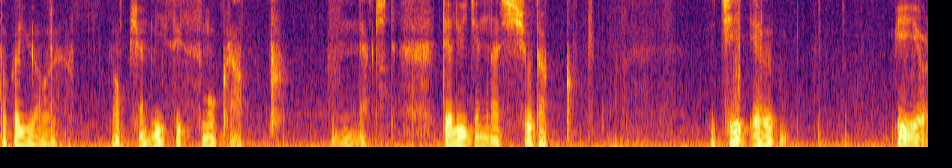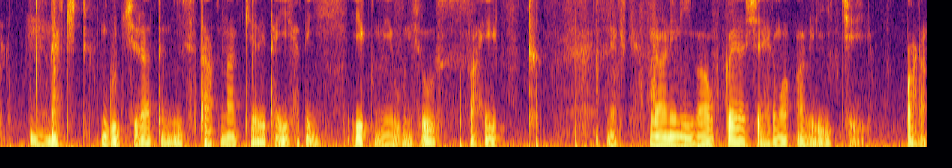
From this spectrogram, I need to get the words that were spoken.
તો કયું આવે? Option B seismograph. નેક્સ્ટ ટેલિવિઝનના શોધક. જે એલ બેયર્ડ નેક્સ્ટ ગુજરાતની સ્થાપના ક્યારે થઈ હતી? એક મે ઓગણીસો સાહીઠ. નેક્સ્ટ રાણીની વાવ કયા શહેરમાં આવેલી છે? પાટણ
